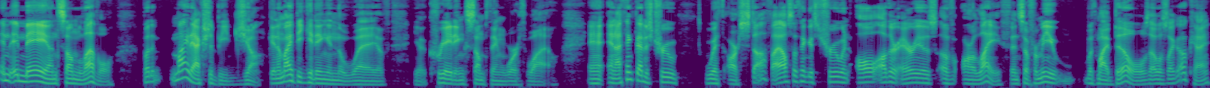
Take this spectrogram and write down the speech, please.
and it may on some level, but it might actually be junk, and it might be getting in the way of you know, creating something worthwhile. And, and I think that is true with our stuff. I also think it's true in all other areas of our life. And so for me, with my bills, I was like, okay,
